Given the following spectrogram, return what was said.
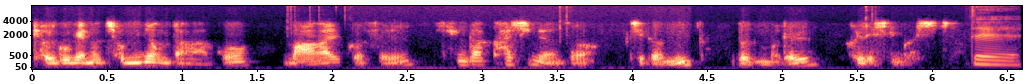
결국에는 점령당하고 망할 것을 생각하시면서 지금 눈물을 흘리신 것이죠. 네.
